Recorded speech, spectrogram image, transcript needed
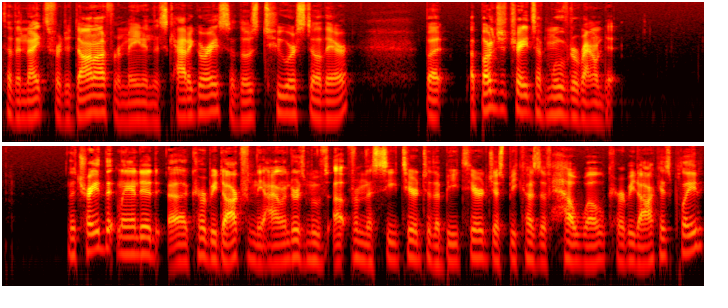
to the Knights for Dadonov remain in this category, so those two are still there. But a bunch of trades have moved around it. The trade that landed uh, Kirby Dach from the Islanders moves up from the C tier to the B tier just because of how well Kirby Dach has played.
